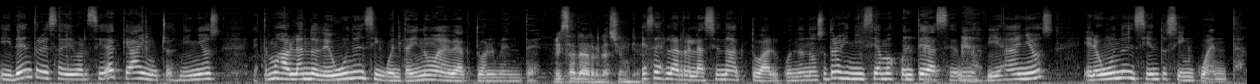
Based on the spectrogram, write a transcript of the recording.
y dentro de esa diversidad que hay muchos niños, estamos hablando de 1 en 59 actualmente. Esa es la relación que hay. Esa es la relación actual. Cuando nosotros iniciamos con TE hace unos 10 años, era 1 en 150.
